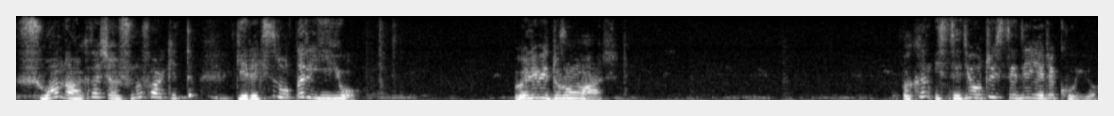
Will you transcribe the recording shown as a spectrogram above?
Şu an arkadaşlar şunu fark ettim. Gereksiz otları yiyor. Öyle bir durum var. Bakın istediği otu istediği yere koyuyor.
